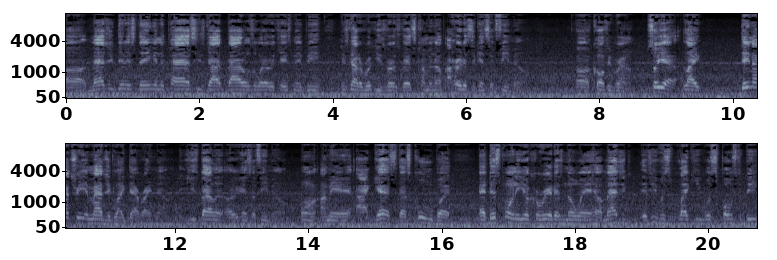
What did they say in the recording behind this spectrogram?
Uh, Magic did his thing in the past. He's got battles or whatever the case may be. He's got a rookies versus vets coming up. I heard it's against a female, uh, Coffee Brown. So yeah, like they not treating Magic like that right now. He's battling against a female. I mean, I guess that's cool, but at this point in your career, there's no way in hell. Magic, if he was like he was supposed to be,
